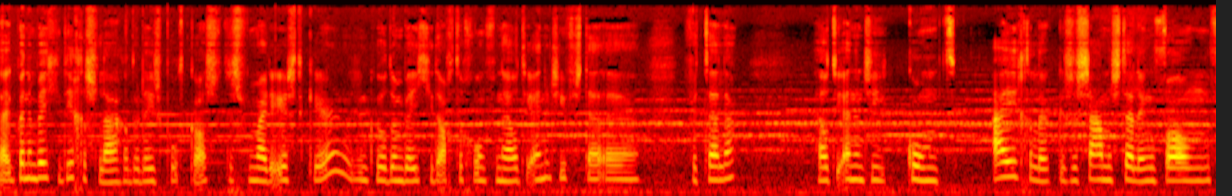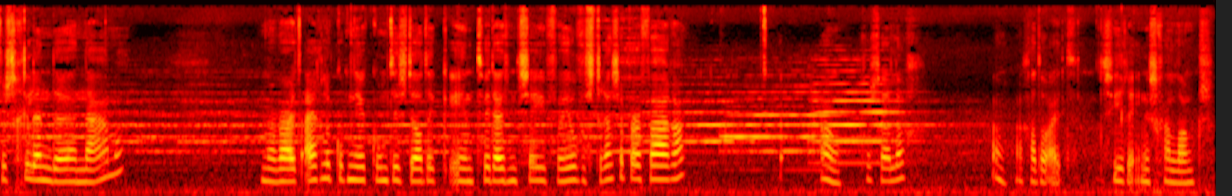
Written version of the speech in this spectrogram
Ja, ik ben een beetje dichtgeslagen door deze podcast. Het is voor mij de eerste keer. Dus ik wilde een beetje de achtergrond van Healthy Energy vertellen. Healthy Energy komt eigenlijk, is een samenstelling van verschillende namen. Maar waar het eigenlijk op neerkomt is dat ik in 2007 heel veel stress heb ervaren. Oh, gezellig. Oh, hij gaat al uit. De sirenes gaan langs.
